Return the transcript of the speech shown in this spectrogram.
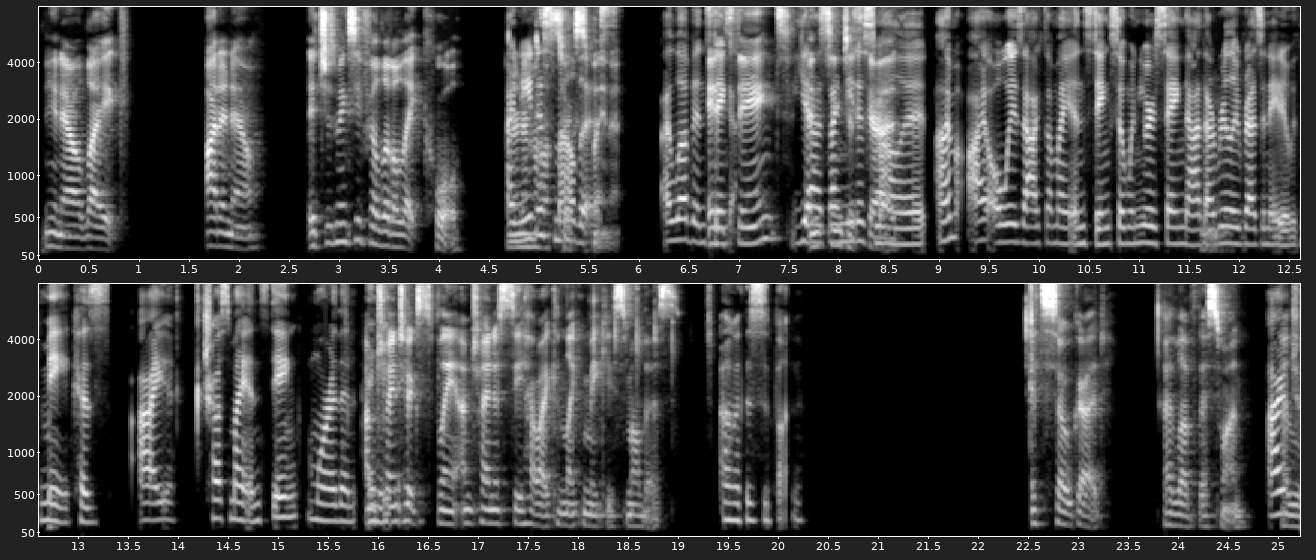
you know, like I don't know. It just makes you feel a little like cool. I don't need to smell explain this. It. I love Instinct. Instinct. Yes, I need to is smell it. I'm I always act on my instinct. So when you were saying that, that Mm. really resonated with me because I trust my instinct more than I'm trying to explain. I'm trying to see how I can like make you smell this. Oh, this is fun. It's so good. I love this one. I, I trust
